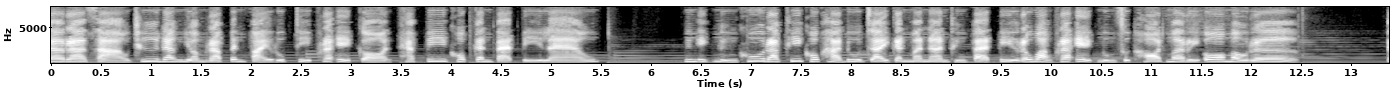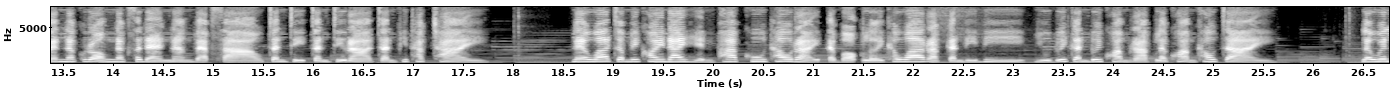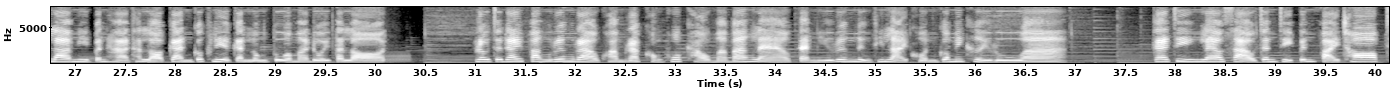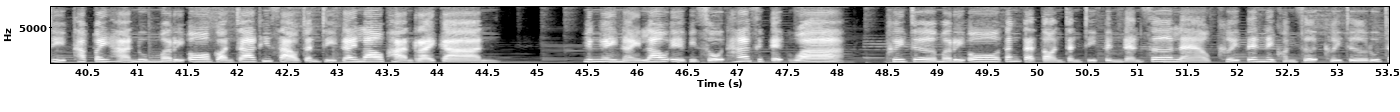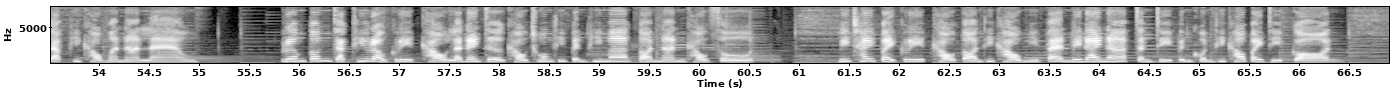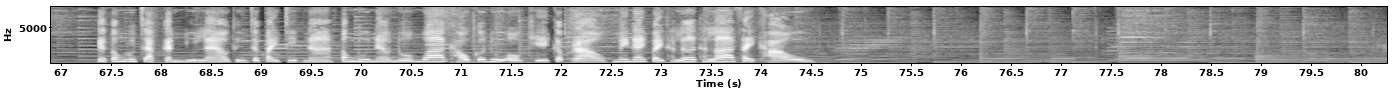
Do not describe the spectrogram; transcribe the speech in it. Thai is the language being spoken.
ดาราสาวชื่อดังยอมรับเป็นฝ่ายรุกจีบพระเอกก่อน แฮปปี้คบกัน 8 ปีแล้วเป็นอีกหนึ่งคู่รักที่คบหาดูใจกันมานานถึง 8 ปีระหว่างพระเอกหนุ่มสุดฮอตมาริโอเมาเรอร์และนักร้องนักแสดงนางแบบสาว จันจิจันจิราจันพิทักษ์ชัยแม้ว่าจะไม่ค่อยได้เห็นภาพคู่เท่าไหร่ แต่บอกเลยค่ะว่ารักกันดีๆ อยู่ด้วยกันด้วยความรักและความเข้าใจ และเวลามีปัญหาทะเลาะกันก็เคลียร์กันลงตัวมาโดยตลอด เราจะได้ฟังเรื่องราวความรักของพวกเขามาบ้างแล้ว แต่มีเรื่องหนึ่งที่หลายคนก็ไม่เคยรู้ว่า แท้จริงแล้วสาวจันจิเป็นฝ่ายชอบจีบทักไปหาหนุ่มมาริโอก่อนจ้าที่สาวจันจิได้เล่าผ่านรายการ ยังไงไหนเล่าเอพิโซด 51 ว่าเคยเจอมาริโอตั้งแต่ตอนจันจิเป็นแดนเซอร์แล้ว เคยเต้นในคอนเสิร์ต เคยเจอรู้จักพี่เขามานานแล้ว เริ่มต้นจากที่เรากรีดเขาและได้เจอเขาช่วงที่เป็นพี่มากตอนนั้นเขาโสดไม่ใช่ไปกรีดเขาตอนที่เขามีแฟนไม่ได้นะ จันจีเป็นคนที่เข้าไปจีบก่อนแต่ต้องรู้จักกันอยู่แล้วถึงจะไปจีบนะ ต้องดูแนวโน้มว่าเขาก็ดูโอเคกับเรา ไม่ได้ไปทะเลอร์ทะล่าใส่เขา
